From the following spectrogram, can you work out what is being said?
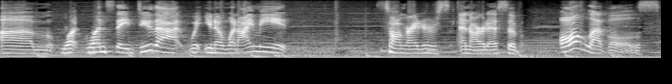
Um, what once they do that, what, you know, when I meet songwriters and artists of all levels,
